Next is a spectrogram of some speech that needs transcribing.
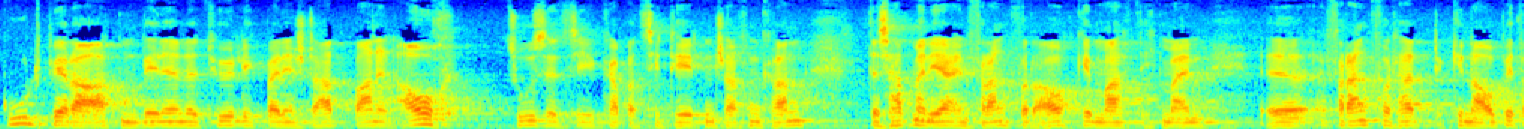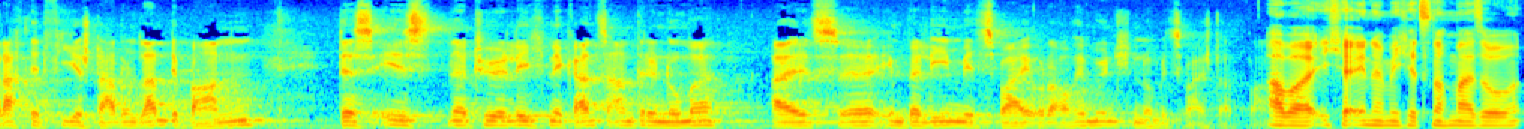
gut beraten, wenn er natürlich bei den Startbahnen auch zusätzliche Kapazitäten schaffen kann. Das hat man ja in Frankfurt auch gemacht. Ich meine, äh, Frankfurt hat genau betrachtet vier Start- und Landebahnen. Das ist natürlich eine ganz andere Nummer als äh, in Berlin mit zwei oder auch in München nur mit zwei Stadtbahnen. Aber ich erinnere mich jetzt nochmal so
